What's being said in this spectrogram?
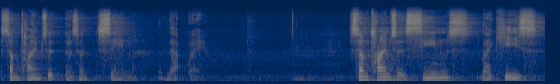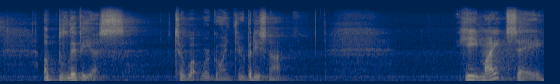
sometimes it doesn't seem that way. Sometimes it seems like he's oblivious to what we're going through, but he's not. He might say,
